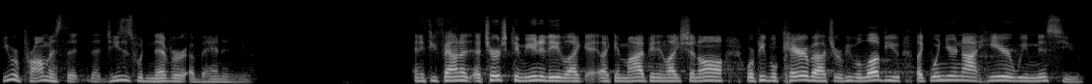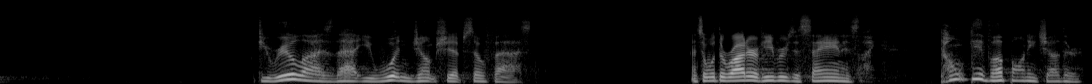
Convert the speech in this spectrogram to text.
You were promised that, that Jesus would never abandon you. And if you found a, a, church community, like, like in my opinion, like Chenal, where people care about you, where people love you, like when you're not here, we miss you. If you realize that, you wouldn't jump ship so fast. And so, what the writer of Hebrews is saying is like, don't give up on each other.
